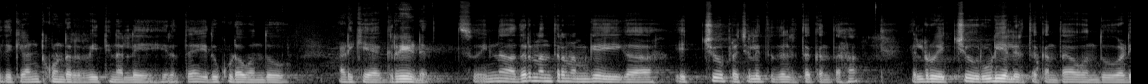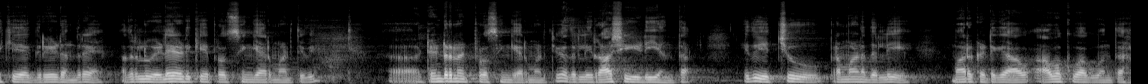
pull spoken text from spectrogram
ಇದಕ್ಕೆ ಅಂಟ್ಕೊಂಡಿರೋ ರೀತಿಯಲ್ಲಿ ಇರುತ್ತೆ. ಇದು ಕೂಡ ಒಂದು ಅಡಿಕೆಯ ಗ್ರೇಡ್. ಸೊ ಇನ್ನು ಅದರ ನಂತರ ನಮಗೆ ಈಗ ಹೆಚ್ಚು ಪ್ರಚಲಿತದಲ್ಲಿರ್ತಕ್ಕಂತಹ ಎಲ್ಲರೂ ಹೆಚ್ಚು ರೂಢಿಯಲ್ಲಿರ್ತಕ್ಕಂಥ ಒಂದು ಅಡಿಕೆಯ ಗ್ರೇಡ್ ಅಂದರೆ ಅದರಲ್ಲೂ ಎಳೆ ಅಡಿಕೆ ಪ್ರೊಸೆಸಿಂಗ್ ಯಾರು ಮಾಡ್ತೀವಿ? ಟೆಂಡರ್ ನಟ್ ಪ್ರೊಸೆಸಿಂಗ್ ಯಾರು ಮಾಡ್ತೀವಿ? ಅದರಲ್ಲಿ ರಾಶಿ ಇಡಿ ಅಂತ. ಇದು ಹೆಚ್ಚು ಪ್ರಮಾಣದಲ್ಲಿ ಮಾರುಕಟ್ಟೆಗೆ ಆವ, ಆವಕವಾಗುವಂತಹ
